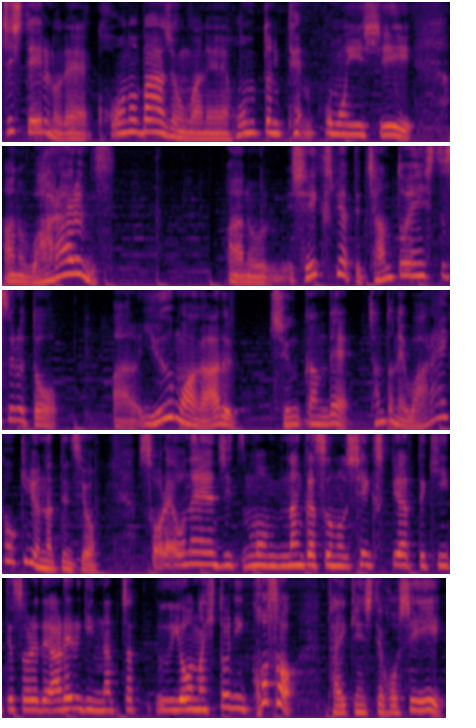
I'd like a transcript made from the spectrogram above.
致しているのでこのバージョンはね本当にテンポもいいしあの笑えるんです。あのシェイクスピアってちゃんと演出するとあのユーモアがある瞬間でちゃんとね笑いが起きるようになってるんですよ。それをね実もうなんかそのシェイクスピアって聞いてそれでアレルギーになっちゃうような人にこそ体験してほしい、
